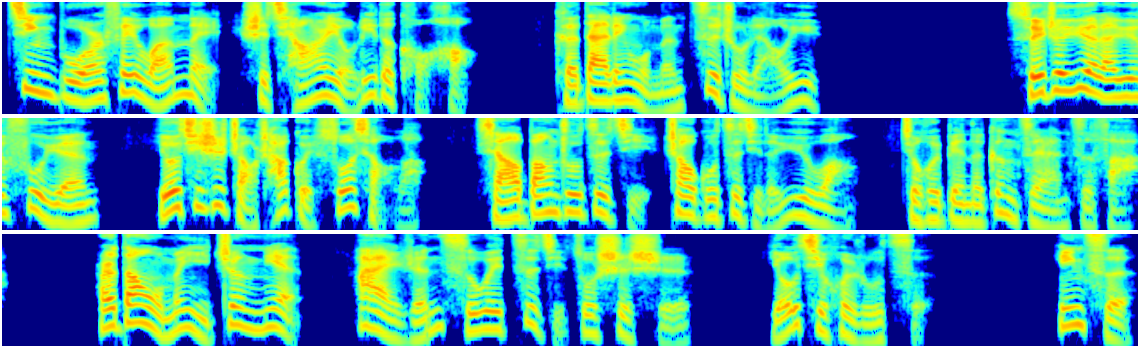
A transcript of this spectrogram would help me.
进步而非完美是强而有力的口号，可带领我们自助疗愈。随着越来越复原，尤其是找茬鬼缩小了。想要帮助自己、照顾自己的欲望就会变得更自然自发，而当我们以正念、爱、仁慈为自己做事时，尤其会如此。因此，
